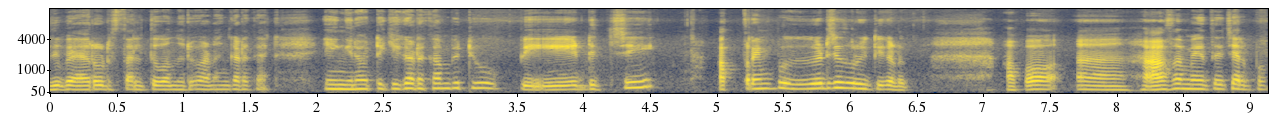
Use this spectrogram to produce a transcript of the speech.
ഇത് വേറൊരു സ്ഥലത്ത് വന്നിട്ട് വേണം കിടക്കാൻ. ഇങ്ങനെ ഒറ്റയ്ക്ക് കിടക്കാൻ പറ്റുമോ പേടിച്ച് അത്രയും പേടിച്ച് തുള്ളിയിട്ട് കിടക്കും. അപ്പോൾ ആ സമയത്ത് ചിലപ്പോൾ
